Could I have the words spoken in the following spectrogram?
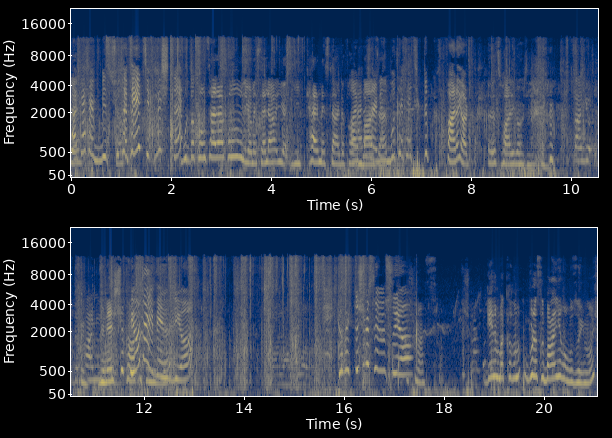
Arkadaşlar biz şu tepeye çıkmıştık. Burada konserler falan oluyor mesela kermeslerde falan Arkadaşlar bazen. biz bu tepeye çıktık fare gördük. Evet fare gördüler. Ben gördüm. Güneş Şu piyanoya benziyor. Düşmez. Gelin bakalım. Burası banyo havuzuymuş.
